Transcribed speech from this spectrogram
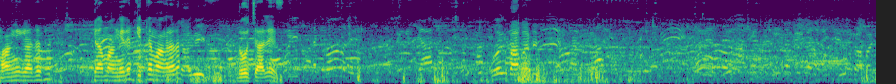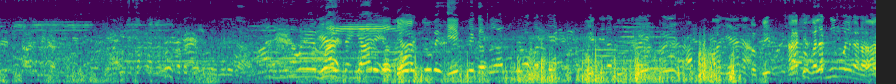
मांगे क्या थे सर? क्या मांगे थे? कितने मांग रहा था? चालीस। दो चालीस। बोल बाबा ने तैयार है। दो बच्चों पे एक पे दस हज़ार रुपये बन के ये तेरा दूसरा तो फिर तो गलत नहीं बोल कर? रहा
